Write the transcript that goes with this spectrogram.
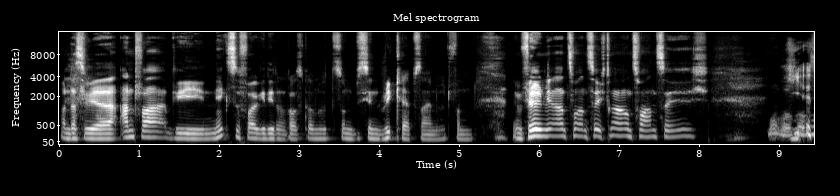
Und dass wir Anfang, die nächste Folge, die dann rauskommen wird, so ein bisschen Recap sein wird von dem Filmjahr 2023. Yes,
